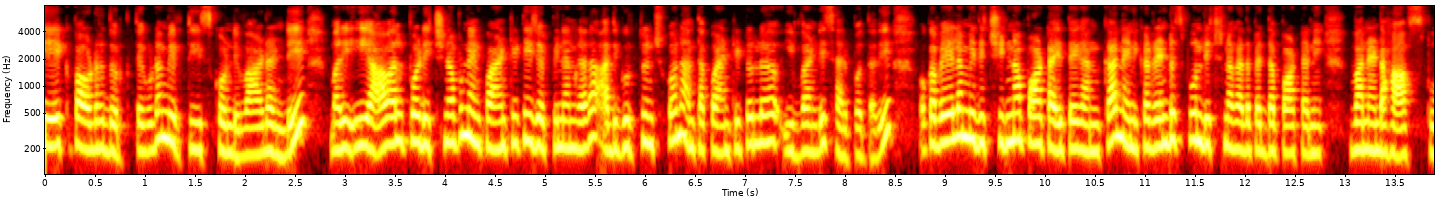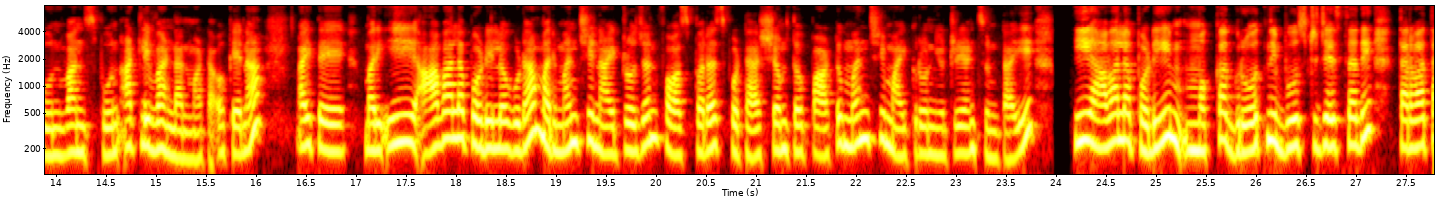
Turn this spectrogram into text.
కేక్ పౌడర్ దొరికితే కూడా మీరు తీసుకోండి వాడండి. మరి ఈ ఆవాల పొడి ఇచ్చినప్పుడు నేను క్వాంటిటీ చెప్పినాను కదా అది గుర్తుంచుకొని అంత క్వాంటిటీలో ఇవ్వండి సరిపోతుంది. ఒకవేళ మీది చిన్న పాట్ అయితే కనుక నేను ఇక్కడ రెండు స్పూన్లు ఇచ్చిన కదా పెద్ద పాట్ అని one and half spoon one spoon అట్లా ఇవ్వండి అనమాట ఓకేనా? అయితే మరి ఈ ఆవాల పొడిలో కూడా మరి మంచి నైట్రోజన్ ఫాస్ఫరస్ పొటాషియంతో పాటు మంచి మైక్రో న్యూట్రియంట్స్ ఉంటాయి. ఈ ఆవాల పొడి మొక్క గ్రోత్ని బూస్ట్ చేస్తుంది తర్వాత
